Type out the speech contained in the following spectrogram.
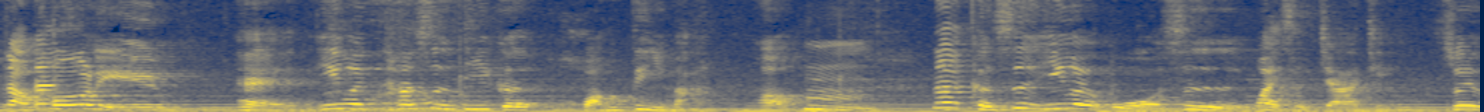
那玻璃，哎，因为他是第一个皇帝嘛，哈、哦。嗯。那可是因为我是外省家庭，所以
